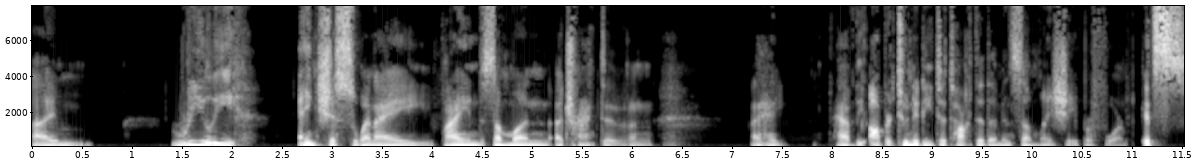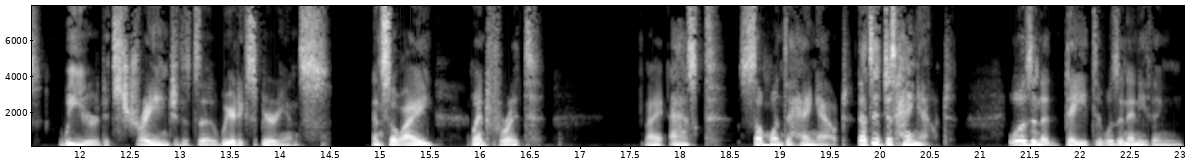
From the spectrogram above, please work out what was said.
I'm really anxious when I find someone attractive and I have the opportunity to talk to them in some way, shape, or form. It's weird. It's strange. It's a weird experience. And so I went for it. I asked someone to hang out. That's it. Just hang out. It wasn't a date. It wasn't anything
